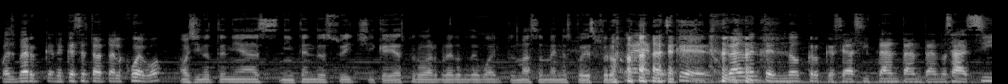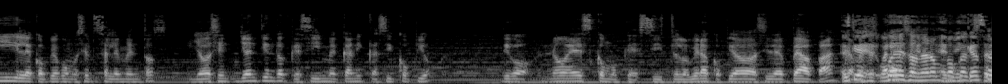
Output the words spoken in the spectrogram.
pues ver de qué se trata el juego O si no tenías Nintendo Switch y querías probar Breath of the Wild, pues más o menos puedes probar. bueno es que realmente no creo que sea así tan tan tan o sea sí le copió como ciertos elementos yo sí- yo entiendo que sí mecánica sí copió digo no es como que si te lo hubiera copiado así de pe a pa Es que bueno, puede sonar un en poco mi caso, por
